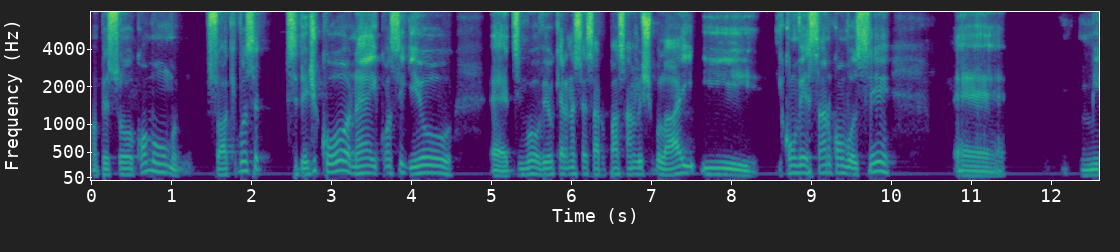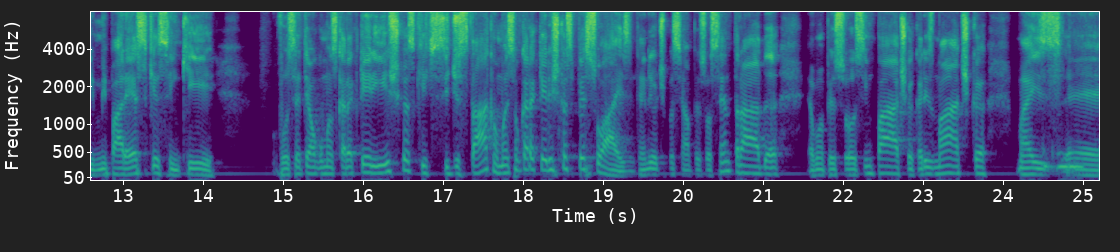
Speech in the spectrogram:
uma pessoa comum, só que você se dedicou, né, e conseguiu é, desenvolver o que era necessário passar no vestibular e, e, e conversando com você, é, me, me parece que assim que você tem algumas características que se destacam, mas são características pessoais, entendeu? Tipo assim, é uma pessoa centrada, é uma pessoa simpática, carismática, mas uhum. é,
